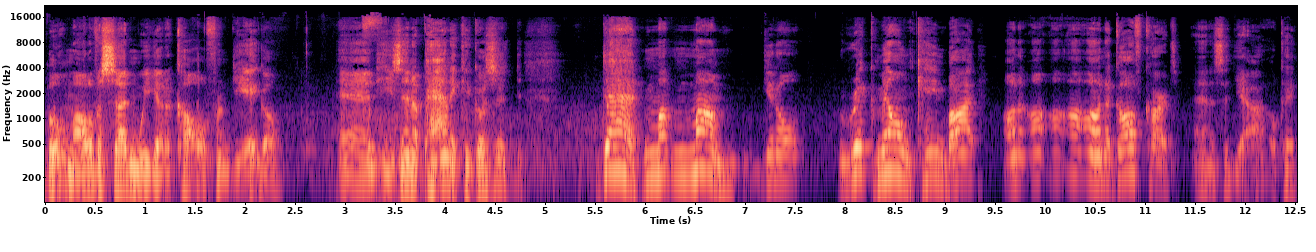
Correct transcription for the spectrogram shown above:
boom, all of a sudden we get a call from Diego. And he's in a panic. He goes, Dad, M- Mom, you know, Rick Milne came by on a, on a golf cart. And I said, Yeah, okay.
